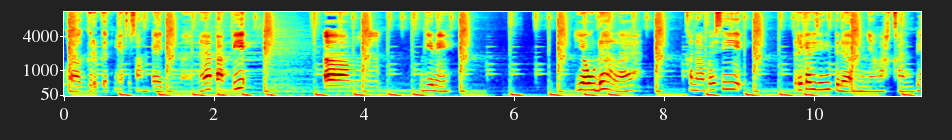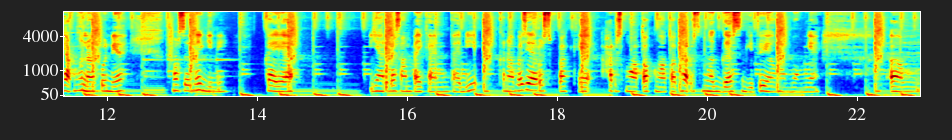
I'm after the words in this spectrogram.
uh, gregetnya itu sampai di mana. Tapi um, gini. Ya udahlah. Kenapa sih Rika di sini tidak menyalahkan pihak mana pun ya. Maksudnya gini kayak yang Rika sampaikan tadi kenapa sih harus pakai harus ngotot-ngotot harus ngegas gitu ya ngomongnya? Um,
